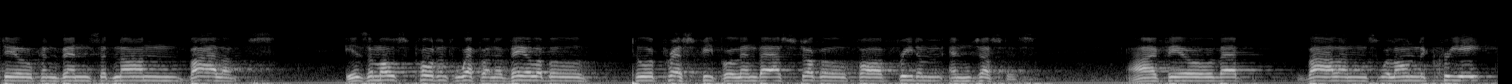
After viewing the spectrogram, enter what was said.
still convinced that non-violence is the most potent weapon available to oppress people in their struggle for freedom and justice. I feel that violence will only create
